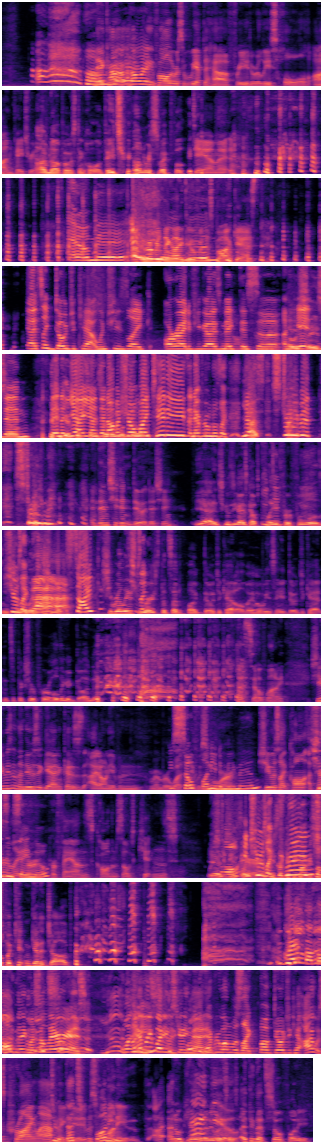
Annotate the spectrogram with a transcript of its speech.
Oh, Nick, how, how many followers would we have to have for you to release whole on Patreon? I'm not posting whole on Patreon, respectfully. Damn it! Damn it. After everything I do for this podcast, Yeah, it's like Doja Cat when she's like, "All right, if you guys make Oh, this uh, a I would say hit, so. then then yeah, yeah, then so I'm gonna show day. my titties," and everyone was like, "Yes, stream it, stream it." and then she didn't do it, did she? Yeah, and she goes, "You guys got played for fools." And She was like, released- "Ah." "Psych." She released She's like- merch that said "Fuck Doja Cat." All my homies hate Doja Cat, and it's a picture of her holding a gun. That's so funny. She was in the news again because I don't even remember She's what. so it was funny to me, man. She was like calling. She's Apparently, insane, her, though. her fans call themselves kittens. Yeah, fair- and she was like, She's like, "If you call yourself a kitten, get a job." I thought the whole thing was hilarious. yeah, Well, dude, everybody was getting funny. mad. Everyone was like, "Fuck Doja Cat." I was crying laughing, Dude, that's It was funny. funny. I, I don't care Thank what anyone you. says. I think that's so funny.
